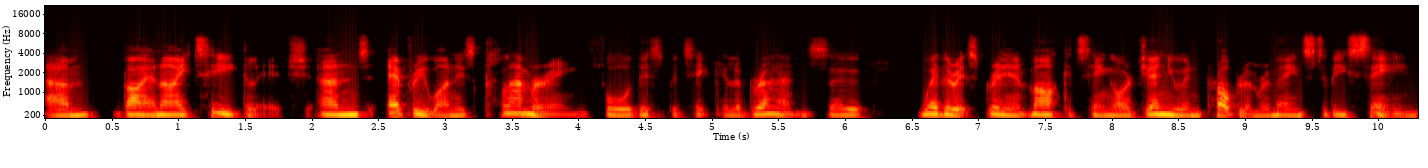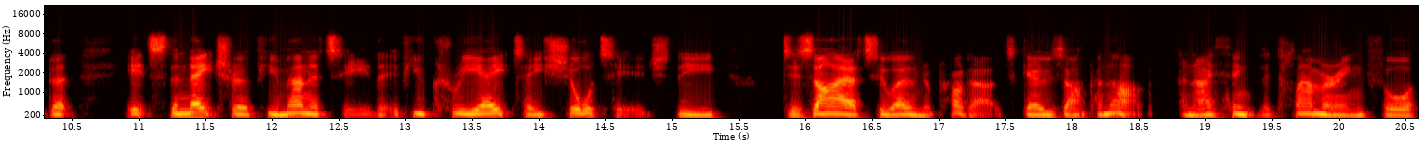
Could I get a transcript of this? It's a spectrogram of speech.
um, by an IT glitch, and everyone is clamoring for this particular brand. So whether it's brilliant marketing or a genuine problem remains to be seen. But it's the nature of humanity that if you create a shortage, the desire to own a product goes up and up. And I think the clamoring for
